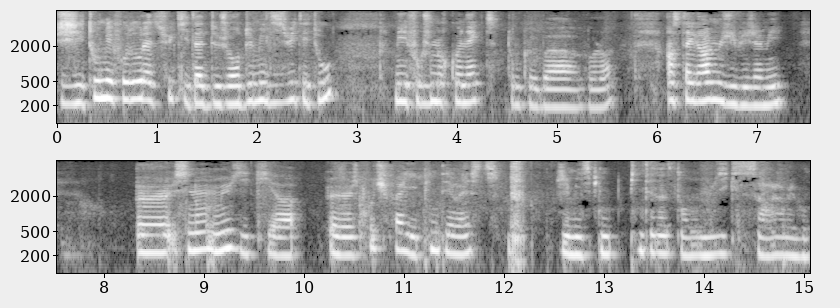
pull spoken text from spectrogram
J'ai toutes mes photos là-dessus qui datent de genre 2018 et tout. Mais il faut que je me reconnecte. Donc, euh, bah voilà. Instagram, j'y vais jamais. Euh, sinon, musique, il y a euh, Spotify et Pinterest. J'ai mis Pin- Pinterest dans musique, ça sert à rien, mais bon.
